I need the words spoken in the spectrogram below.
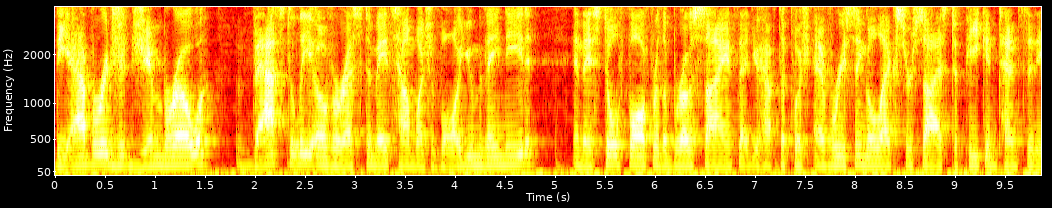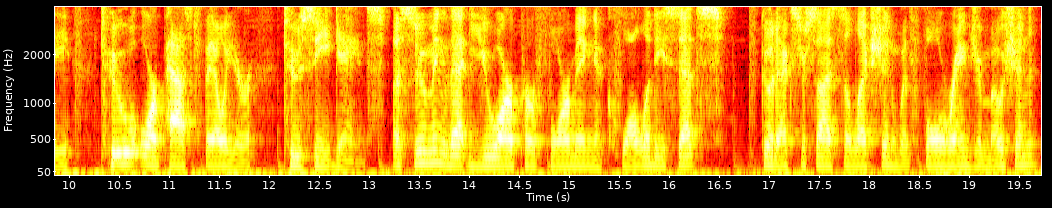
the average gym bro vastly overestimates how much volume they need, and they still fall for the bro science that you have to push every single exercise to peak intensity to or past failure to see gains. Assuming that you are performing quality sets, good exercise selection with full range of motion,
